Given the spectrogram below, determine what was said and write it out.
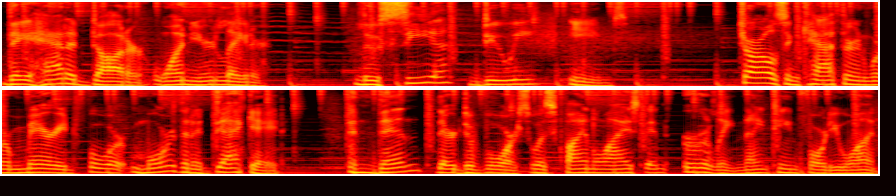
They had a daughter one year later, Lucia Dewey Eames. Charles and Catherine were married for more than a decade, and then their divorce was finalized in early 1941.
